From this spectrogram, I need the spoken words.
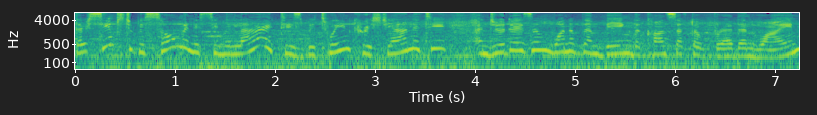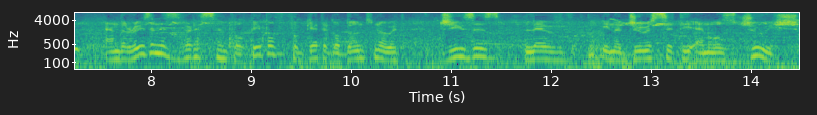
There seems to be so many similarities between Christianity and Judaism, one of them being the concept of bread and wine. And the reason is very simple. People forget it or don't know it. Jesus lived in a Jewish city and was Jewish.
